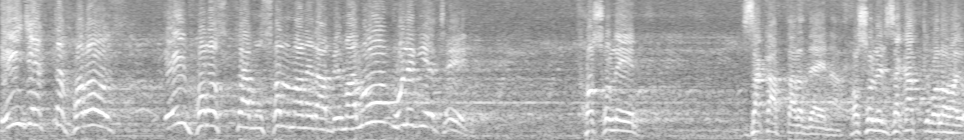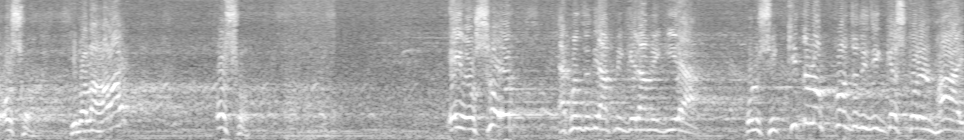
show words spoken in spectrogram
এই যে একটা ফরজ, এই ফরজটা মুসলমানেরা বেমালুম ভুলে গিয়েছে। ফসলের জাকাত তারা দেয় না। ফসলের জাকাতকে বলা হয় ওষুধ। কি বলা হয়? ওষুধ। এই ওষুধ, এখন যদি আপনি গ্রামে গিয়া কোনো শিক্ষিত লোককেও যদি জিজ্ঞেস করেন, ভাই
